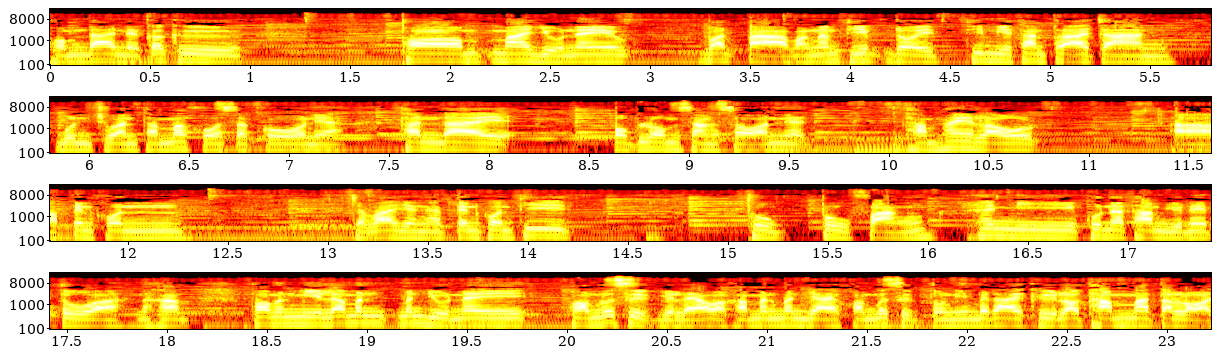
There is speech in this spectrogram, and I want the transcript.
ผมได้เนี่ยก็คือ พอมาอยู่ในวัดป่าวังน้ำทิพย์โดยที่มีท่านพระอาจารย์ บุญชวนธรรมโคสโกเนี่ยท่านได้อบรมสั่งสอนเนี่ยทำให้เราอ่าเป็นคนจะว่ายังไงเป็นคนที่ ถูกปลูกฝังให้มีคุณธรรมอยู่ในตัวนะครับพอมันมีแล้วมันมันอยู่ในความรู้สึกอยู่แล้วอะครับมันบรรยายความรู้สึกตรงนี้ไม่ได้ คือเราทำมาตลอด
